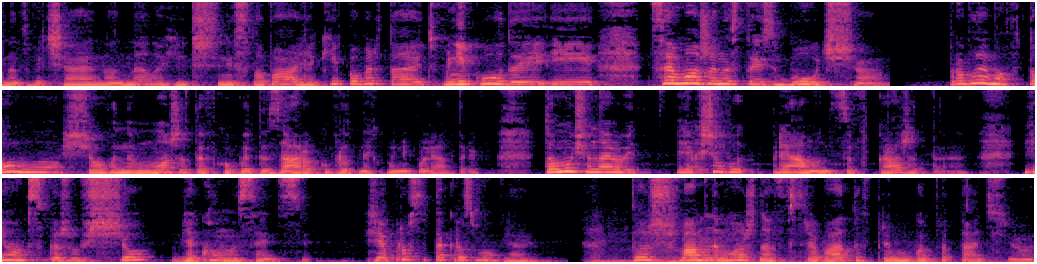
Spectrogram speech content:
надзвичайно нелогічні слова, які повертають в нікуди, і це може нестись будь-що. Проблема в тому, що ви не можете вхопити за руку брудних маніпуляторів. Тому що навіть якщо ви прямо на це вкажете, я вам скажу, що в якому сенсі. Я просто так розмовляю. Тож вам не можна встрявати в пряму конфронтацію.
